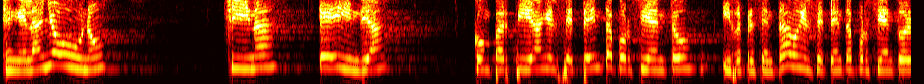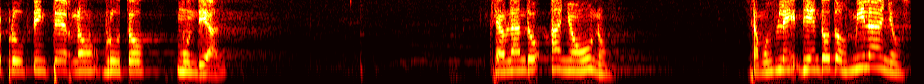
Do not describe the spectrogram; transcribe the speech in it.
en el año 1, China e India compartían el 70% y representaban el 70% del Producto Interno Bruto Mundial. Estoy hablando año 1. Estamos viendo dos mil años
